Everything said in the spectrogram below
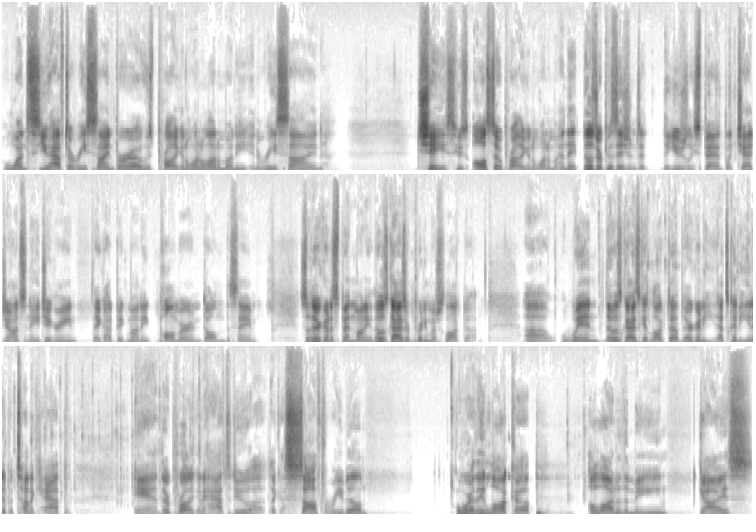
once you have to re-sign Burrow, who's probably going to want a lot of money, and re-sign Chase, who's also probably going to want money, and they, those are positions that they usually spend, like Chad Johnson, AJ Green, they got big money. Palmer and Dalton the same, so they're going to spend money. Those guys are pretty much locked up uh, when those guys get locked up, they're gonna that's gonna eat up a ton of cap, and they're probably gonna have to do uh like a soft rebuild, where they lock up a lot of the main guys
